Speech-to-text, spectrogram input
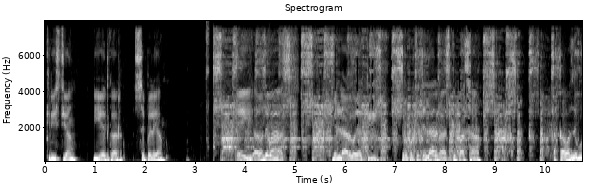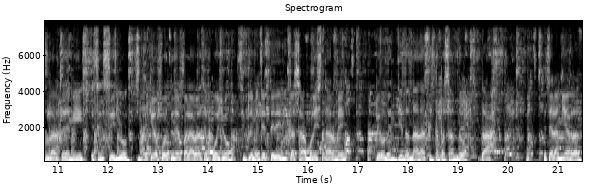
Christian y Edgar se pelean. ¡Ey! ¿A dónde vas? Me largo de aquí. ¿Pero por qué te largas? ¿Qué pasa? Acabas de burlarte de mí. ¿Es en serio? Ni siquiera puedo tener palabras de apoyo. Simplemente te dedicas a molestarme. Pero no entiendo nada. ¿Qué está pasando? Ah, vete a la mierda.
